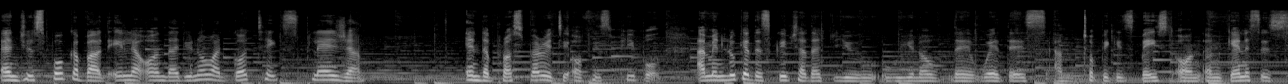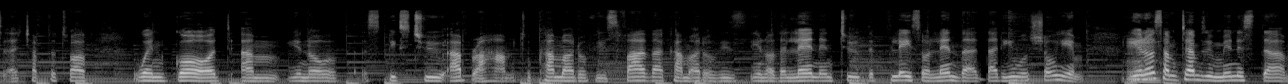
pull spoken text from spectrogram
And you spoke about earlier on that, you know what, God takes pleasure in the prosperity of his people. I mean, look at the scripture that you you know the where this um, topic is based on on Genesis uh, chapter 12 when God um you know speaks to Abraham to come out of his father, come out of his you know the land and to the place or land that, that he will show him. You know, sometimes we minister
